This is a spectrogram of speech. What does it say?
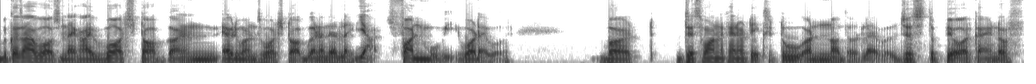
because I was like I watched Top Gun and everyone's watched Top Gun and they're like yeah fun movie whatever but this one kind of takes it to another level just the pure kind of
